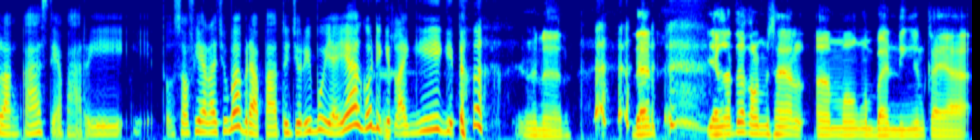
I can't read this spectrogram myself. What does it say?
langkah setiap hari gitu. Sofia Lacuba berapa? 7000 ya? Ya, gue dikit lagi gitu. Bener. Dan yang itu kalau misalnya uh, mau ngebandingin kayak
